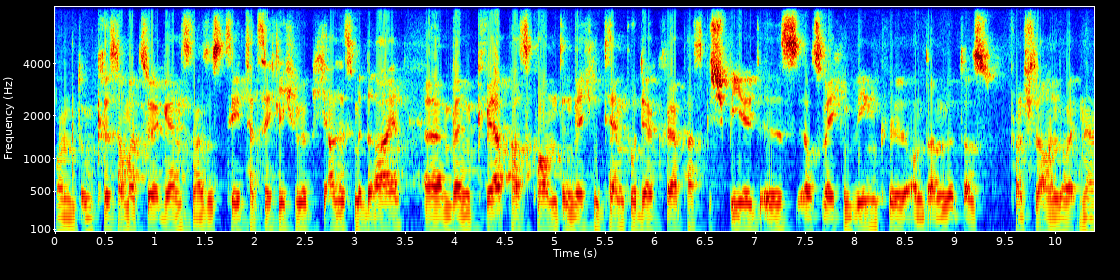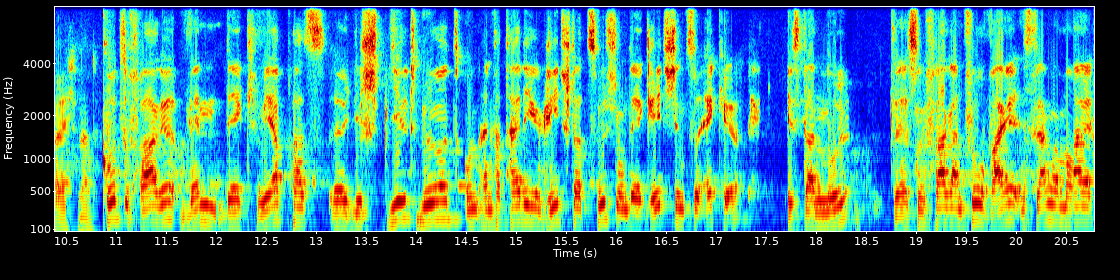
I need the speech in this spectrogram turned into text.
Und um Chris nochmal zu ergänzen, also es zählt tatsächlich wirklich alles mit rein. Ähm, wenn ein Querpass kommt, in welchem Tempo der Querpass gespielt ist, aus welchem Winkel und dann wird das von schlauen Leuten errechnet. Kurze Frage, wenn der Querpass äh, gespielt wird und ein Verteidiger grätscht dazwischen und der grätscht ihn zur Ecke, ist dann null? Das ist eine Frage an Flo, weil, sagen wir mal,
